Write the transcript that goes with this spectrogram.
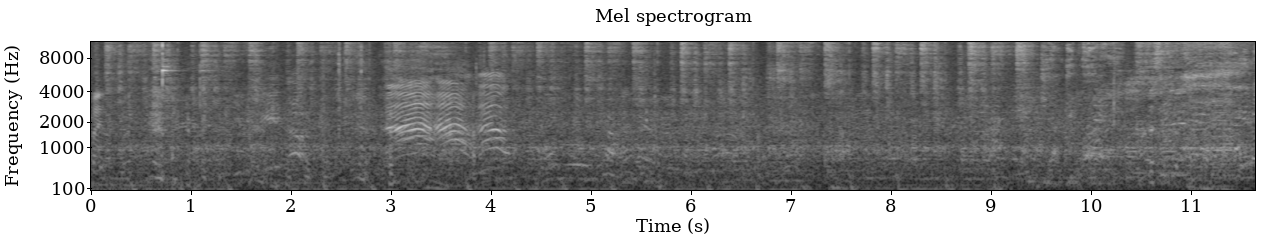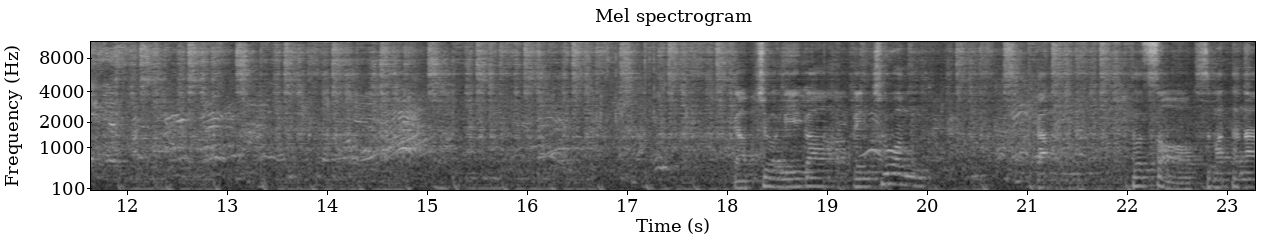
ไป กับช่วงนี้ก็เป็นช่วงกับทดสอบสมรรถนะ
